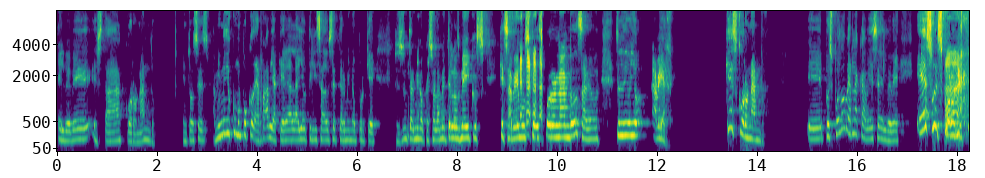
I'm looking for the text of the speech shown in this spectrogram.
el bebé está coronando. Entonces, a mí me dio como un poco de rabia que él haya utilizado ese término porque pues, es un término que solamente los médicos que sabemos que es coronando sabemos. Entonces digo yo, a ver, ¿qué es coronando? Eh, pues puedo ver la cabeza del bebé. Eso es coronado.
